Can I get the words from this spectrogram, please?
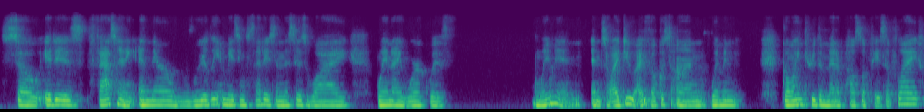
so it is fascinating and there are really amazing studies and this is why when i work with women. And so I do, I focus on women going through the menopausal phase of life.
